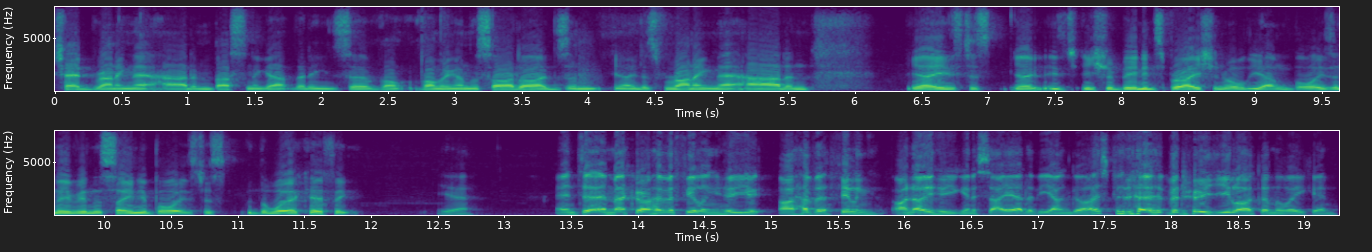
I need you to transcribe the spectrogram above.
Chad running that hard and busting a gut that he's uh, vomiting on the sidelines and you know just running that hard and yeah, he's just you know he should be an inspiration to all the young boys and even the senior boys just with the work ethic. Yeah, and uh, and Macca, I have a feeling who you I have a feeling I know who you're going to say out of the young guys, but uh, but who do you like on the weekend?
